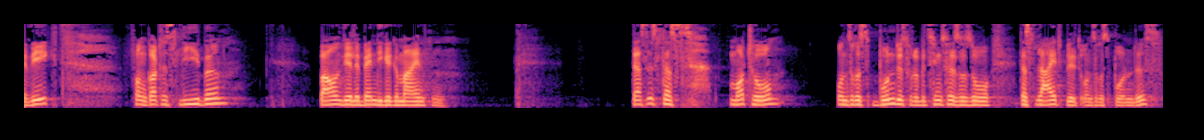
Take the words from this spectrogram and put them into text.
Bewegt von Gottes Liebe bauen wir lebendige Gemeinden. Das ist das Motto unseres Bundes oder beziehungsweise so das Leitbild unseres Bundes.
